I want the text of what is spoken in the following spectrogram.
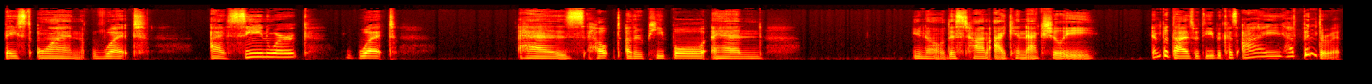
based on what I've seen work, what has helped other people and you know, this time I can actually empathize with you because I have been through it.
